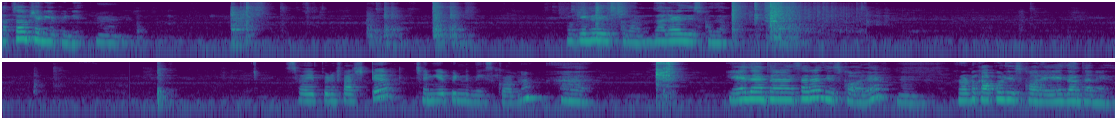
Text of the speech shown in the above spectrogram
అచ్చం శనగపిండి. ఒక గిన్నె తీసుకుందాం జల్లెడ తీసుకుందాం. సో ఇప్పుడు ఫస్ట్ శనగపిండి తీసుకోవాలనా ఆ. ఏ దాంతో సరే తీసుకోవాలి. రెండు కప్పులు తీసుకోవాలి ఏ దాంతో అనేది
